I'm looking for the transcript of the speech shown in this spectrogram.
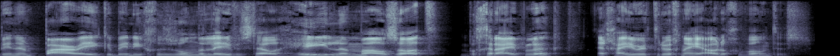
binnen een paar weken ben je die gezonde levensstijl helemaal zat. Begrijpelijk. En ga je weer terug naar je oude gewoontes.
